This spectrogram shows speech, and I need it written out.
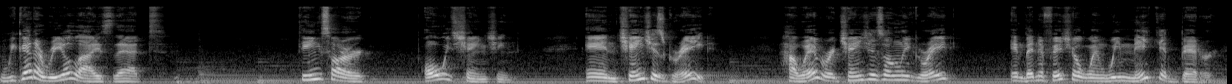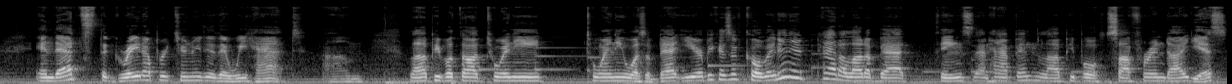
we gotta realize that things are always changing and change is great. However change is only great and beneficial when we make it better. And that's the great opportunity that we had. Um, a lot of people thought 2020 was a bad year because of COVID, and it had a lot of bad things that happened. A lot of people suffered and died, yes.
